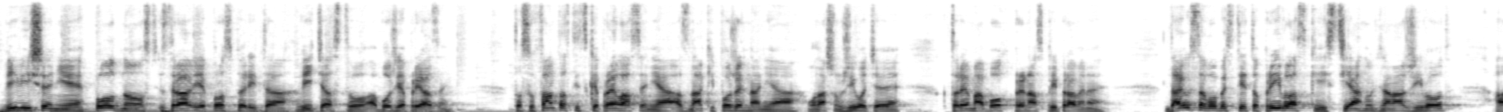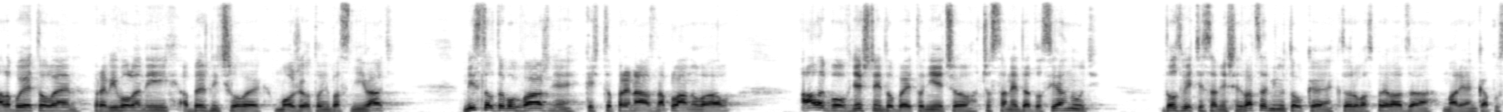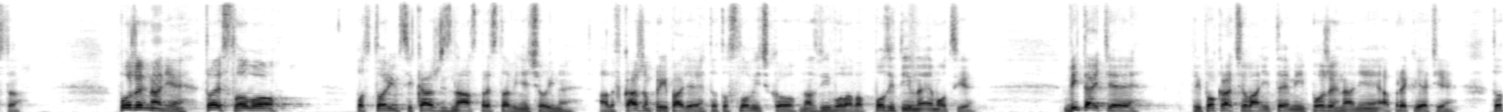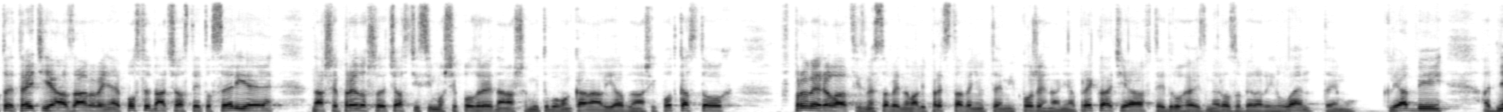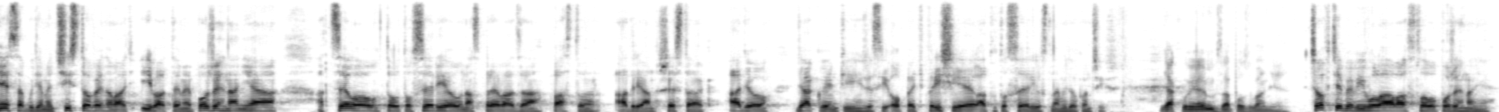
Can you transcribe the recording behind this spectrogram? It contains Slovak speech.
Vyvýšenie, plodnosť, zdravie, prosperita, víťazstvo a Božia priazeň. To sú fantastické prehlásenia a znaky požehnania o našom živote, ktoré má Boh pre nás pripravené. Dajú sa vôbec tieto prívlasky stiahnuť na náš život, alebo je to len pre vyvolených a bežný človek môže o tom iba snívať? Myslel to Boh vážne, keď to pre nás naplánoval, alebo v dnešnej dobe je to niečo, čo sa nedá dosiahnuť? Dozviete sa v dnešnej 20 minútovke, ktorú vás prevádza Marian Kapusta. Požehnanie, to je slovo, pod ktorým si každý z nás predstaví niečo iné. Ale v každom prípade toto slovíčko v nás vyvoláva pozitívne emócie. Vítajte pri pokračovaní témy požehnanie a prekliatie. Toto je tretia a zároveň aj posledná časť tejto série. Naše predošlé časti si môžete pozrieť na našom YouTube kanáli alebo na našich podcastoch. V prvej relácii sme sa venovali predstaveniu témy požehnania a preklatia, v tej druhej sme rozoberali len tému kliatby a dnes sa budeme čisto venovať iba téme požehnania a celou touto sériou nás prevádza pastor Adrian Šesták. Aďo, ďakujem ti, že si opäť prišiel a túto sériu s nami dokončíš. Ďakujem za pozvanie. Čo v tebe vyvoláva slovo požehnanie?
